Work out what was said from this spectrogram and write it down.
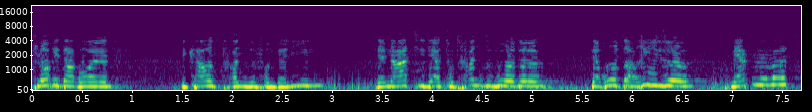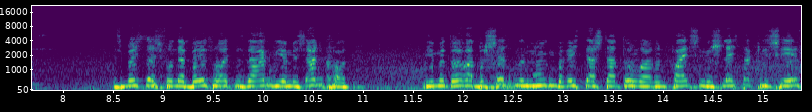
Florida Rolf, die Chaos-Transe von Berlin, der Nazi, der zu Transe wurde, der rote Riese. Merken wir was? Ich möchte euch von der Bild heute sagen, wie ihr mich ankotzt. Ihr mit eurer beschissenen Lügenberichterstattung, euren falschen Geschlechterklischees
